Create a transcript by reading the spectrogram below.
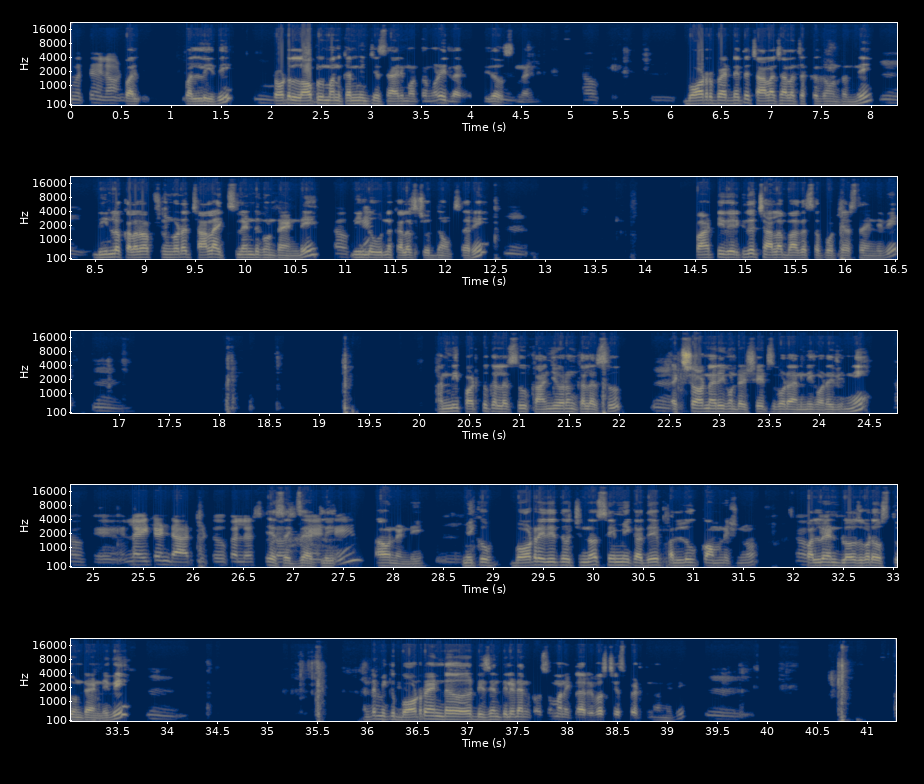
పళ్ళు ఇది. టోటల్ లోపల మనకు కనిపించే శారీ మొత్తం కూడా ఇలా ఇది వస్తుందండి. ఓకే. బార్డర్ ప్యాటర్న్ అయితే చాలా చాలా చక్కగా ఉంటుంది. దీనిలో కలర్ ఆప్షన్ కూడా చాలా ఎక్సలెంట్గా ఉంటాయండి. దీనిలో ఉన్న కలర్స్ చూద్దాం ఒకసారి. పార్టీ వేర్కి చాలా బాగా సపోర్ట్ చేస్తాయండి ఇవి. అన్ని పట్టు కలర్స్ కాంజీవరం కలర్స్. ఎక్స్ట్రాడినరీగా ఉంటాయి. షేడ్స్ కూడా అన్ని కూడా ఇవన్నీ. Light and dark two colours Yes, exactly. అవునండి. మీకు బార్డర్ ఏదైతే వచ్చిందో సేమ్ మీకు అదే పళ్ళు కాంబినేషన్ పళ్ళు అండ్ బ్లౌజ్ కూడా వస్తూ ఉంటాయండి ఇవి. అంటే మీకు బార్డర్ అండ్ డిజైన్ తెలియడానికి కోసం మనం ఇట్లా రివర్స్ చేసి పెడుతున్నాం ఇది.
